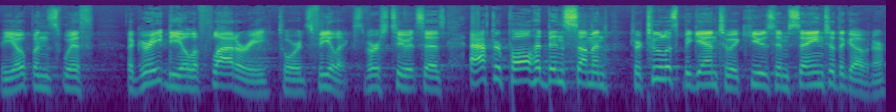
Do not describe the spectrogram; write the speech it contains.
He opens with a great deal of flattery towards Felix. Verse 2 it says, After Paul had been summoned, Tertullus began to accuse him, saying to the governor,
